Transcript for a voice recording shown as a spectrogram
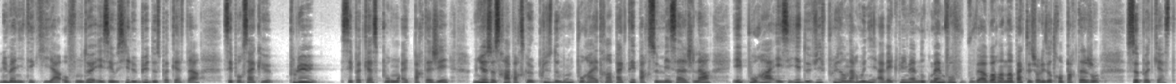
l'humanité qu'il y a au fond d'eux. Et c'est aussi le but de ce podcast-là. C'est pour ça que plus ces podcasts pourront être partagés, mieux ce sera parce que plus de monde pourra être impacté par ce message-là et pourra essayer de vivre plus en harmonie avec lui-même. Donc même vous, vous pouvez avoir un impact sur les autres en partageant ce podcast.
